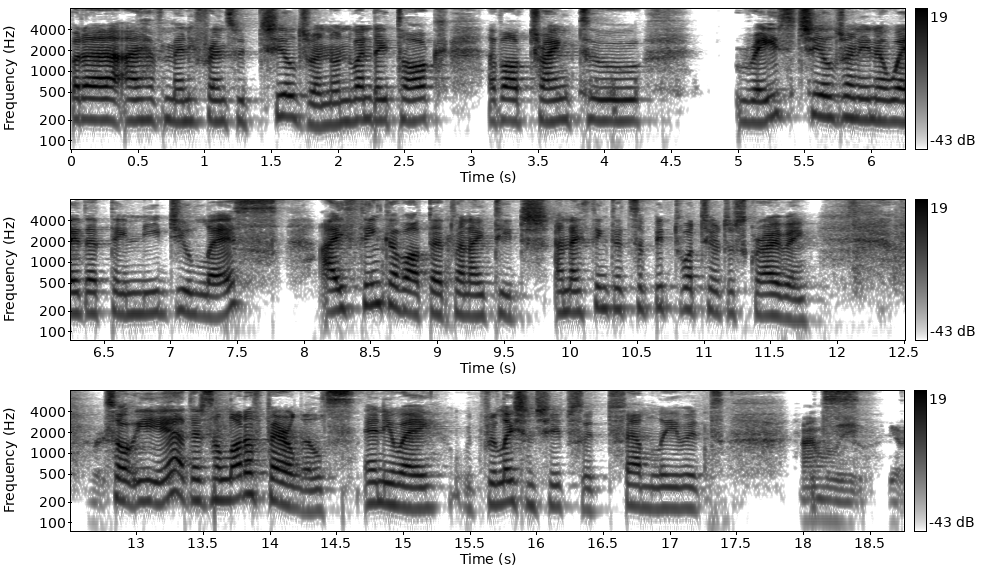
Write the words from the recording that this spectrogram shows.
but uh, I have many friends with children, and when they talk about trying to raise children in a way that they need you less, I think about that when I teach, and I think that's a bit what you're describing. Right. So yeah, there's a lot of parallels anyway with relationships, with family, with family. Yeah,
